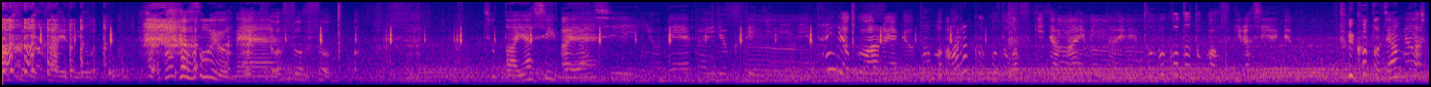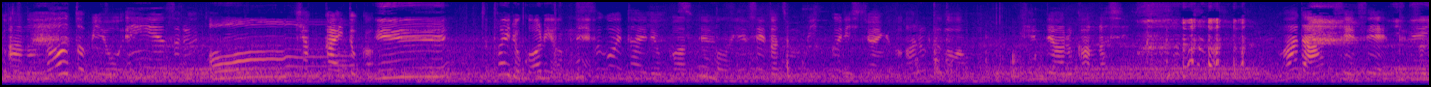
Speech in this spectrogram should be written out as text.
バスで帰るような。そうよね。そうそうそうと怪しいね。怪しいよね。体力的にね。体力はあるんやけど多分歩くことが好きじゃないみたいでうん。飛ぶこととかは好きらしいんやけど。ということジャンプなんかあの縄跳びを延々するあー。100回とか。ええじゃあ体力あるやんね。すごい体力あって先生たちもびっくりしちゃうんやけど歩くのはもう剣で歩かんらしい。まだ先生って遺ずっ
